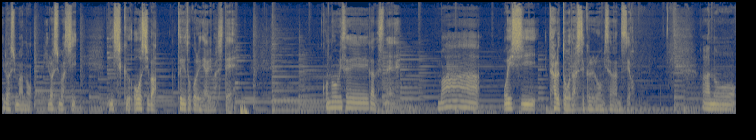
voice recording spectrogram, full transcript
広島の広島市西区大芝というところにありましてこのお店がですねまあ美味しいタルトを出してくれるお店なんですよ。あの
